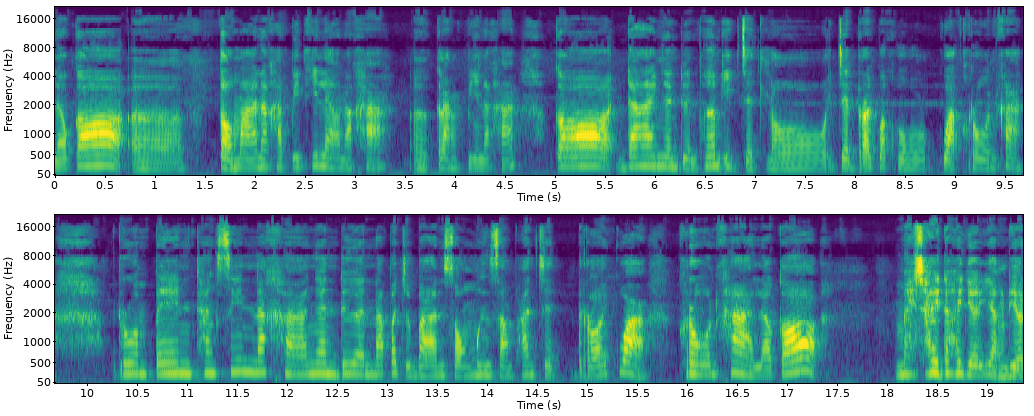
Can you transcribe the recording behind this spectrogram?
แล้วก็ต่อมานะคะปีที่แล้วนะคะกลางปีนะคะ ก็ได้เงินเดือนเพิ่มอีก 700 700กว่าโคกว่าโครนค่ะ รวมเป็นทั้งสิ้นนะคะ เงินเดือนณปัจจุบัน 23,700 กว่าโครนค่ะ แล้วก็ไม่ใช่ได้เยอะอย่างเดียว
